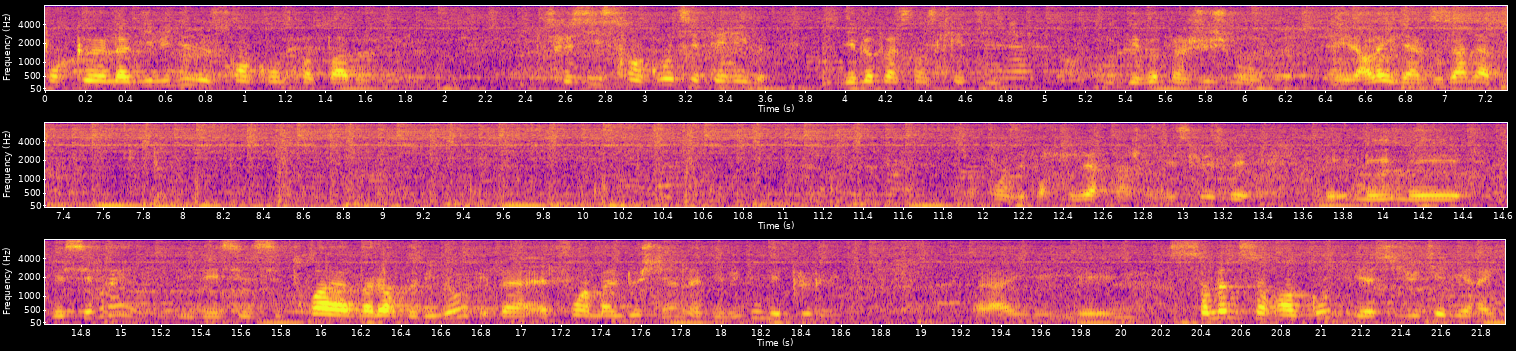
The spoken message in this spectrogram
pour que l'individu ne se rencontre pas dans une vie. Parce que s'il se rencontre, c'est terrible. Il développe un sens critique, il développe un jugement. Et alors là, il est ingouvernable. J'enfonce des portes ouvertes, hein, je m'excuse, mais, mais, mais, c'est vrai. Ces, trois valeurs dominantes, ben, elles font un mal de chien, l'individu n'est plus lui. Voilà, sans même se rendre compte, il est assujetti à des règles.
